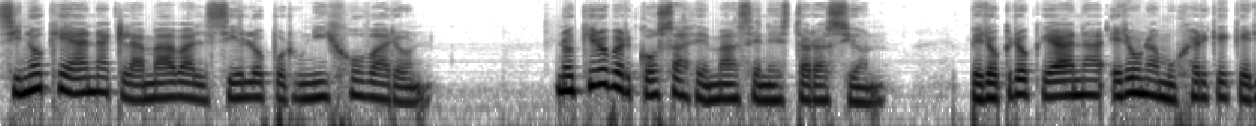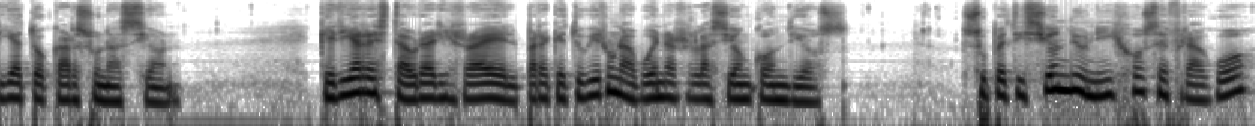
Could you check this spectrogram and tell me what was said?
sino que Ana clamaba al cielo por un hijo varón. No quiero ver cosas de más en esta oración, pero creo que Ana era una mujer que quería tocar su nación. Quería restaurar Israel para que tuviera una buena relación con Dios. Su petición de un hijo se fraguó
